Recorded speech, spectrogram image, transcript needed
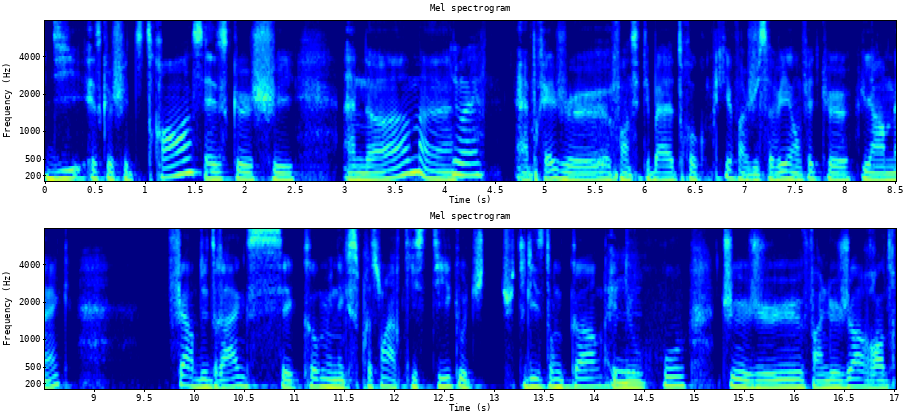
dit, est-ce que je suis trans? Est-ce que je suis un homme? Ouais. Après, je, enfin, c'était pas trop compliqué. Enfin, je savais en fait que y a un mec. Faire du drag, c'est comme une expression artistique où tu, tu utilises ton corps et Mm. du coup, tu, je, enfin, le genre rentre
